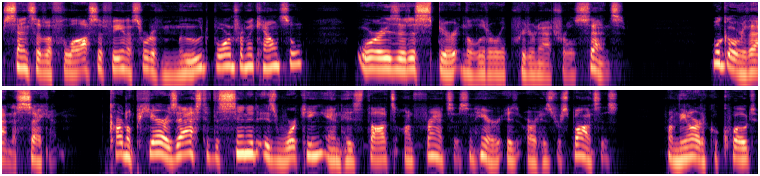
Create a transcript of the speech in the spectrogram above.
sense of a philosophy and a sort of mood born from the council? Or is it a spirit in the literal preternatural sense? We'll go over that in a second. Cardinal Pierre is asked if the Synod is working and his thoughts on Francis, and here is, are his responses. From the article, quote,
